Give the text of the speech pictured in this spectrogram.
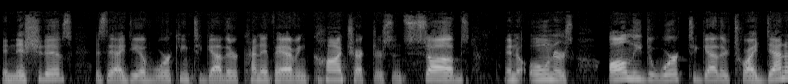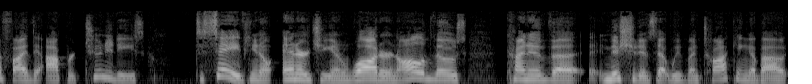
initiatives, is the idea of working together, kind of having contractors and subs and owners all need to work together to identify the opportunities to save, you know, energy and water and all of those kind of uh, initiatives that we've been talking about.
